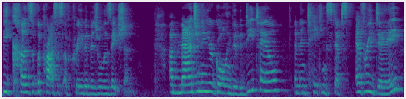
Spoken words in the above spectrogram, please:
because of the process of creative visualization. Imagining your goal in vivid detail and then taking steps every day.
